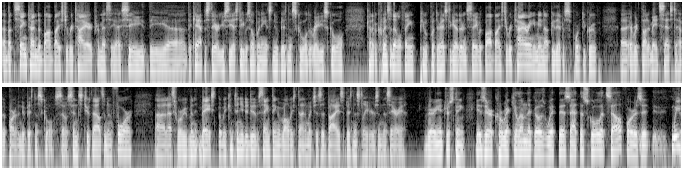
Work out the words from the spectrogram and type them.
uh, but at the same time that Bob Beyster retired from SAIC, the uh, the campus there at UCSD was opening its new business school, the Rady School. Kind of a coincidental thing. People put their heads together and say, with Bob Beyster retiring, he may not be there to support the group. Uh, everybody thought it made sense to have it part of a new business school. So since 2004 uh, that's where we've been based. But we continue to do the same thing we've always done, which is advise business leaders in this area. Very interesting. Is there a curriculum that goes with this at the school itself, or is it? We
